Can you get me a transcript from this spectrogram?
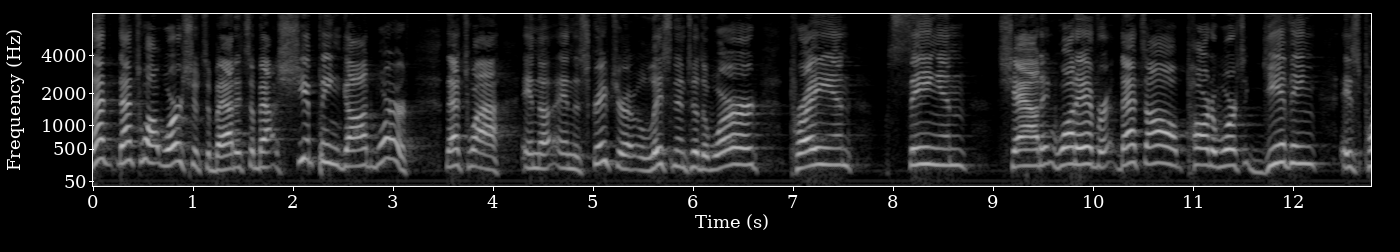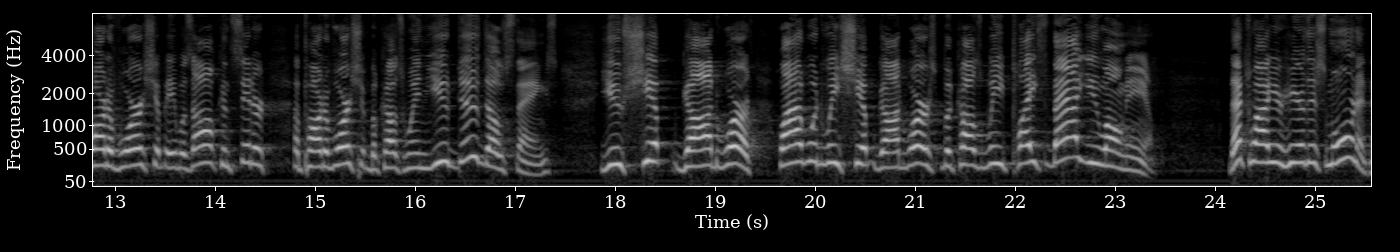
That, that's what worship's about. It's about shipping God worth. That's why in the, in the scripture, listening to the word, praying, singing, shouting, whatever, that's all part of worship. Giving is part of worship. It was all considered a part of worship because when you do those things, you ship God worth. Why would we ship God worth? Because we place value on Him. That's why you're here this morning.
